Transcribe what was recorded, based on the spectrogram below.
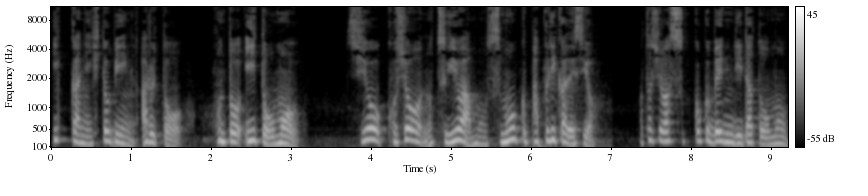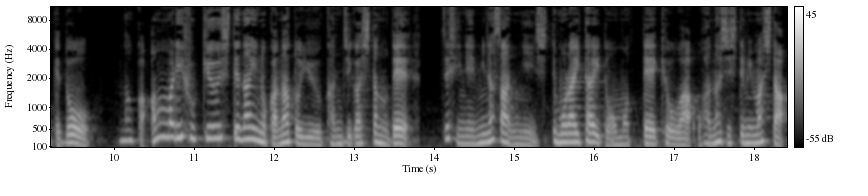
一家に一瓶あると本当いいと思う。塩、胡椒の次はもうスモークパプリカですよ。私はすっごく便利だと思うけど、なんかあんまり普及してないのかなという感じがしたので、ぜひね、皆さんに知ってもらいたいと思って今日はお話ししてみました。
